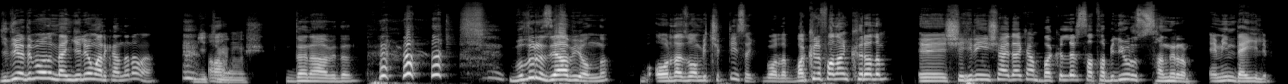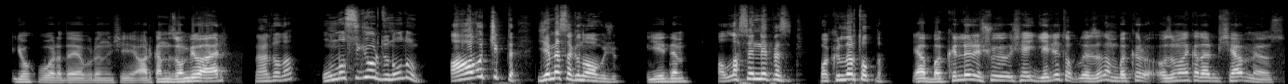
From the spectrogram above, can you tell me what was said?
Gidiyor değil mi oğlum? Ben geliyorum arkandan ama. Gitmiyormuş. Dön abi dön. Buluruz ya bir yolunu. Orada zombi çıktıysa bu arada bakır falan kıralım. Ee, şehri inşa ederken bakırları satabiliyoruz sanırım. Emin değilim. Yok bu arada ya buranın şeyi. Arkanda zombi var. Nerede lan? Onu nasıl gördün oğlum? Avuç çıktı. Yeme sakın o avucu. Yedim. Allah seni etmesin. Bakırları topla. Ya bakırları şu şey geliyor toplarız zaten bakır o zamana kadar bir şey yapmıyoruz.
